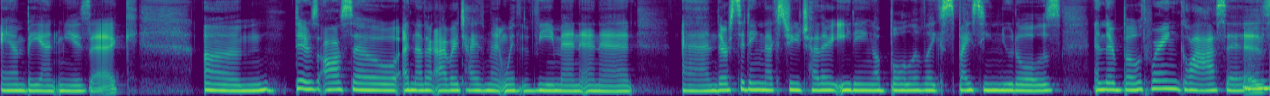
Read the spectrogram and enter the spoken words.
ambient music. Um, there's also another advertisement with Vmin in it. And they're sitting next to each other eating a bowl of like spicy noodles, and they're both wearing glasses.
